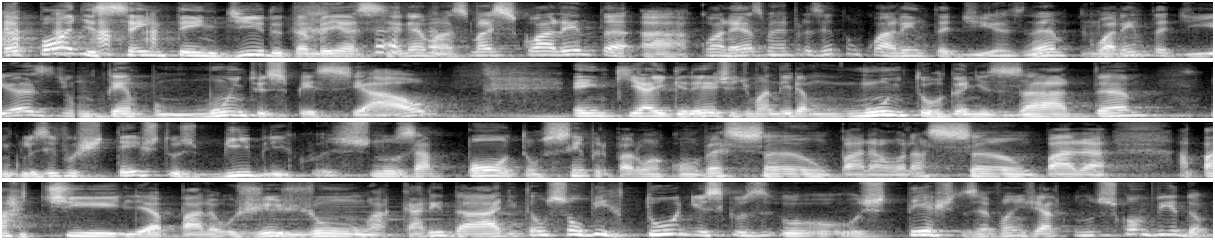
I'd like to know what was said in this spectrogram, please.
É, pode ser entendido também assim, né, Márcio? Mas 40, a quaresma representam 40 dias, né? 40 dias de um tempo muito especial, em que a igreja, de maneira muito organizada, inclusive os textos bíblicos, nos apontam sempre para uma conversão, para a oração, para a partilha, para o jejum, a caridade. Então, são virtudes que os, os textos evangélicos nos convidam.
